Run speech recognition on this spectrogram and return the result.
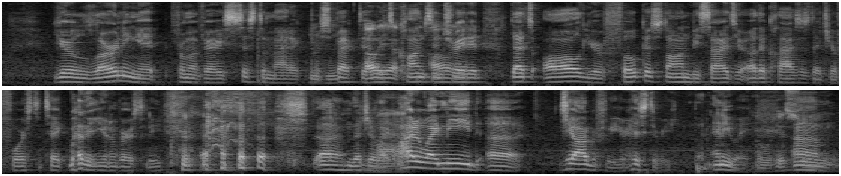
you're learning it from a very systematic perspective. Oh, it's yeah. Oh, yeah. concentrated. That's all you're focused on besides your other classes that you're forced to take by the university. um, that you're like, why do I need uh, geography or history? But anyway, Oh, history. um,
